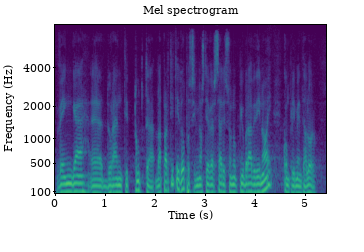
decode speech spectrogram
venga durante tutta la partita e dopo se i nostri avversari sono più bravi di noi, complimenti a loro.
